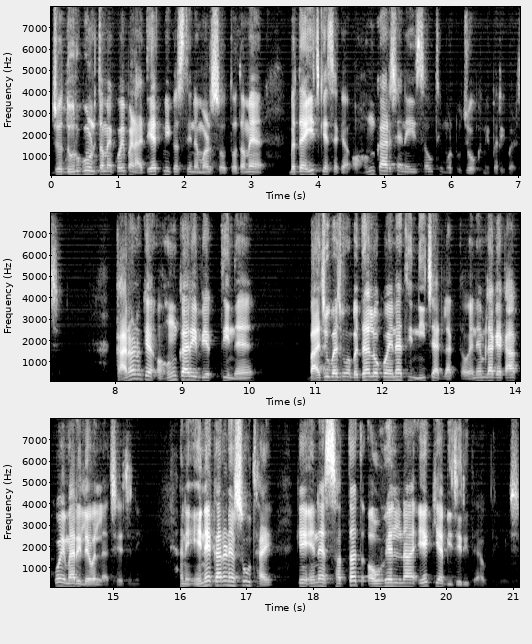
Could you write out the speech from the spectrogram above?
જો દુર્ગુણ તમે કોઈ પણ આધ્યાત્મિક હસ્તીને મળશો, તો તમે બધા એ જ કહેશે કે અહંકાર છે ને એ સૌથી મોટું જોખમી પરિબળ છે. કારણ કે અહંકારી વ્યક્તિને બાજુ બાજુમાં બધા લોકો એનાથી નીચા જ લાગતા હોય. એને એમ લાગે કે આ કોઈ મારી લેવલના છે જ નહીં. અને એને કારણે શું થાય કે એને સતત અવહેલના એક યા બીજી રીતે આવતી હોય છે?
